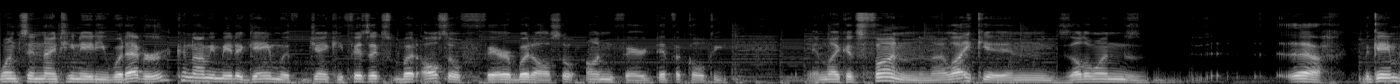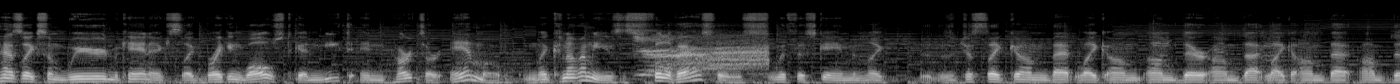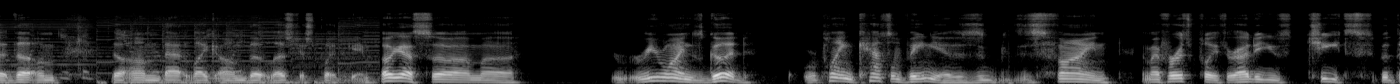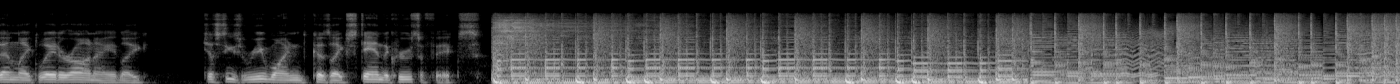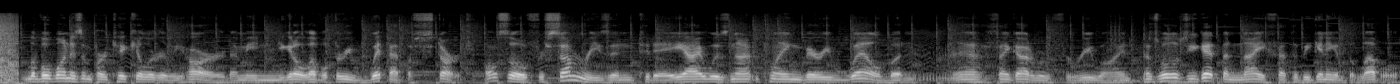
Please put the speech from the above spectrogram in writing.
Once in 1980 whatever, Konami made a game with janky physics, but also fair but also unfair difficulty. And like it's fun, and I like it, and Zelda one's... Ugh. The game has like some weird mechanics, like breaking walls to get meat and hearts or ammo. And, like Konami is full of assholes with this game, and like just like um that like um um there um that like um that um the the um the um that like um the let's just play the game. Oh yes, um uh rewind's good. We're playing Castlevania. It's, fine. In my first playthrough, I had to use cheats, but then like later on, I like just use rewind because like stand the crucifix. Level 1 isn't particularly hard, I mean, you get a level 3 whip at the start. Also, for some reason, today I was not playing very well, but eh, thank god for Rewind. As well as you get the knife at the beginning of the level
